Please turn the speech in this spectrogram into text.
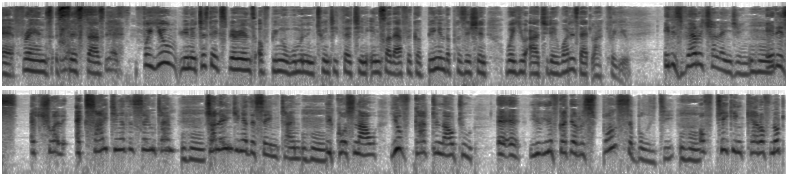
uh, friends, sisters. yes. For you, you know, just the experience of being a woman in 2013 in South Africa, being in the position where you are today, what is that like for you? it is very challenging. Mm-hmm. It is actually exciting at the same time, Mm-hmm. challenging at the same time, because now you've got to now to. Uh, you, you've got the responsibility Mm-hmm. of taking care of not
